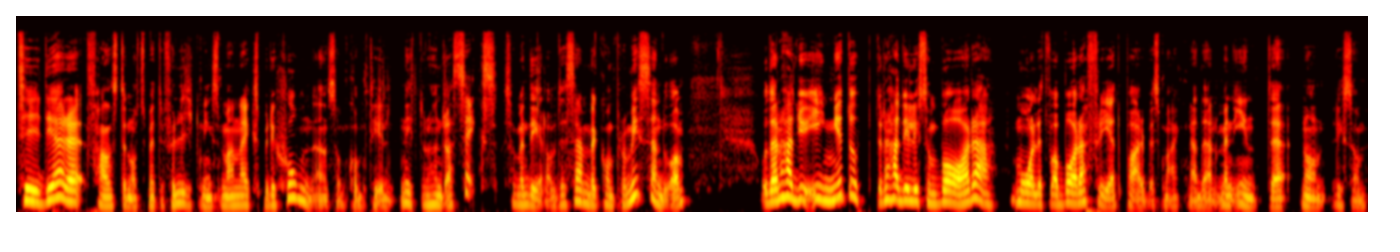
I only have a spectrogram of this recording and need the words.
Tidigare fanns det något som hette förlikningsmannaexpeditionen som kom till 1906 som en del av decemberkompromissen då. Och den hade ju inget upp, den hade ju liksom bara, målet var bara fred på arbetsmarknaden men inte någon liksom,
